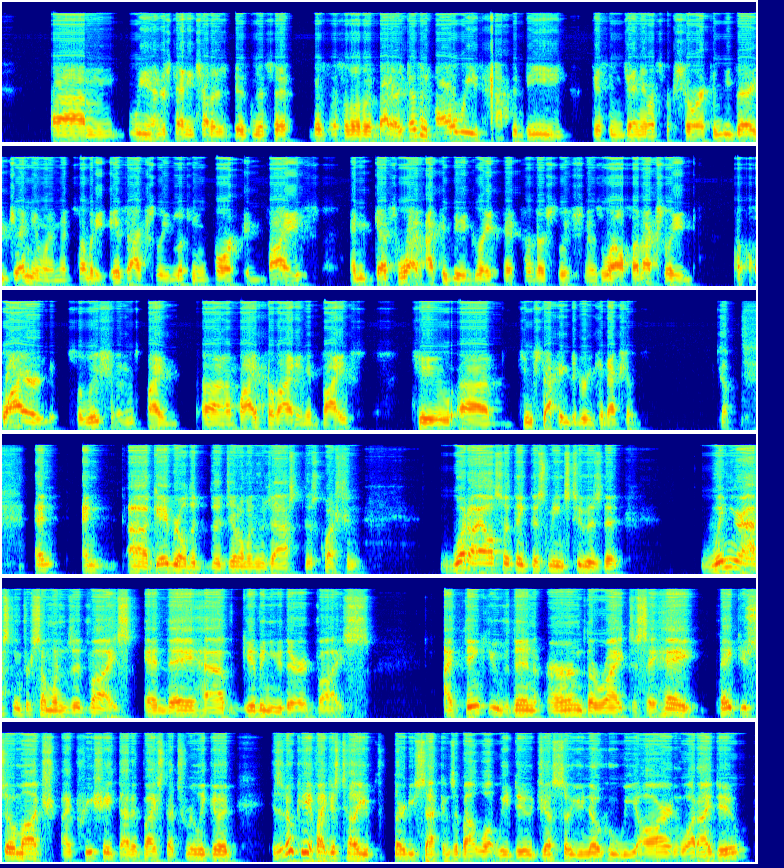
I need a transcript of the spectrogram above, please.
um, we understand each other's business business a little bit better. It doesn't always have to be disingenuous for sure. It can be very genuine that somebody is actually looking for advice and guess what? I could be a great fit for their solution as well. So I've actually acquired solutions by uh, by providing advice to uh, to second degree connections. Yep. And and uh, Gabriel, the, the gentleman who's asked this question, what I also think this means too is that when you're asking for someone's advice and they have given you their advice, I think you've then earned the right to say, hey, thank you so much. I appreciate that advice. That's really good is it okay if I just tell you 30 seconds about what we do just so you know who we are and what I do?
